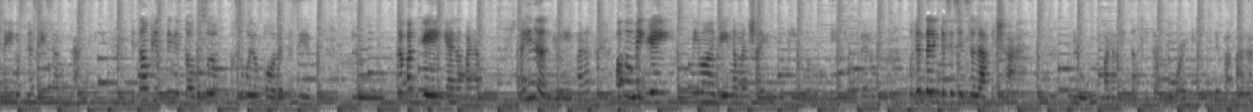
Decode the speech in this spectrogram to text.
Nilagay ko sila sa isang plastic. Ang cute din ito. Gusto, gusto ko yung color kasi blue. Dapat gray, kaya lang parang, lagi nilang gray. Parang, although may gray, may mga gray naman siya yung theme ng baby ko. Pero, maganda rin kasi since lalaki siya, blue. Para kitang-kita blue or green, diba? Para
